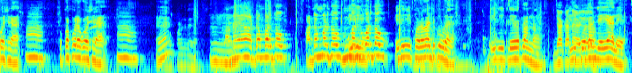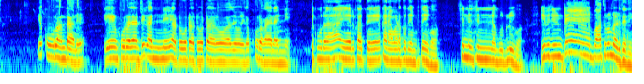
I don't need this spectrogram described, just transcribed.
కోసిన. కూర కోసిన. అడ్డం పడతావు. అడ్డం పడతావు. ముంగడికి పడతావు. ఇది పొరగంటి కూర. ఇది ఇట్లా ఇది పొలం చేయాలి. ఇక కూర వండాలి? ఏం కూరలు అంటే ఇక అన్ని అటు ఒకటి అటు ఒకటి అదో ఇదో కూరగాయలు అన్ని ఈ కూర ఏరుకొస్తే కనబడక దింపితే ఇగో చిన్న చిన్న గుడ్లు ఇగో. ఇవి తింటే బాత్రూమ్ పెడుతుంది.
